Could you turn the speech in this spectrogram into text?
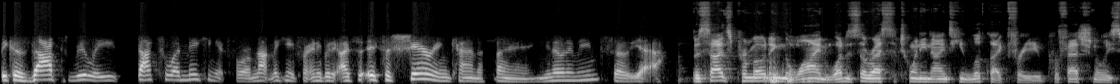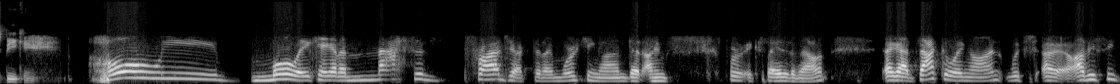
because that's really that's who I'm making it for. I'm not making it for anybody. It's a sharing kind of thing. You know what I mean? So yeah. Besides promoting the wine, what does the rest of 2019 look like for you, professionally speaking? Holy moly! Okay, I got a massive project that I'm working on that I'm super excited about. I got that going on, which uh, obviously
